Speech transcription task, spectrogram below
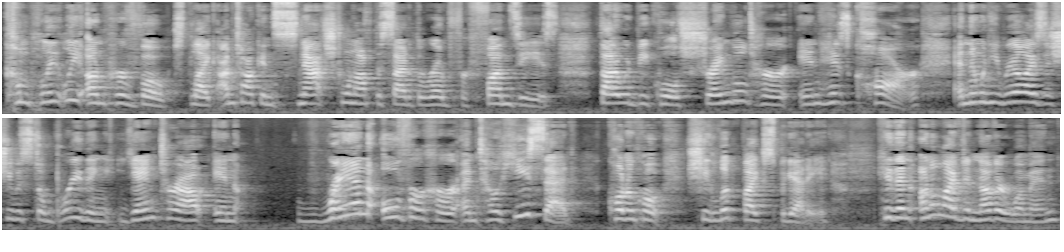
completely unprovoked. Like, I'm talking snatched one off the side of the road for funsies, thought it would be cool, strangled her in his car, and then when he realized that she was still breathing, yanked her out and ran over her until he said, quote unquote, she looked like spaghetti. He then unalived another woman.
